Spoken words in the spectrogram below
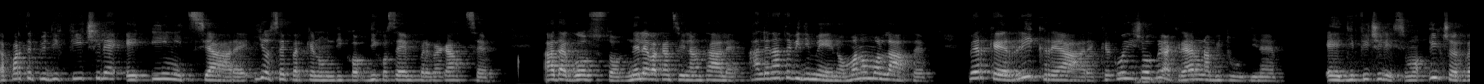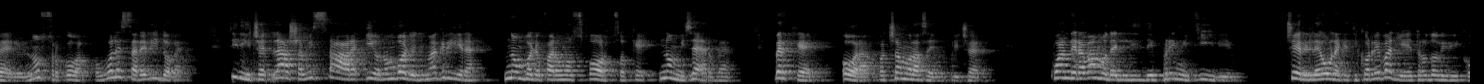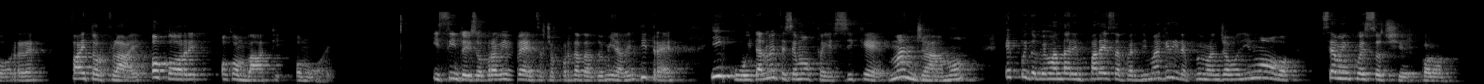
La parte più difficile è iniziare. Io sai perché non dico, dico sempre, ragazze, ad agosto, nelle vacanze di Natale, allenatevi di meno, ma non mollate, perché ricreare, che come dicevo prima, creare un'abitudine è difficilissimo. Il cervello, il nostro corpo vuole stare lì dov'è. Ti dice lasciami stare, io non voglio dimagrire, non voglio fare uno sforzo che non mi serve. Perché ora facciamola semplice. Quando eravamo degli, dei primitivi, c'era il leone che ti correva dietro, dovevi correre. Fight or fly, o corri o combatti o muori istinto di sopravvivenza ci ha portato al 2023, in cui talmente siamo offessi che mangiamo e poi dobbiamo andare in palestra per dimagrire, poi mangiamo di nuovo, siamo in questo circolo.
